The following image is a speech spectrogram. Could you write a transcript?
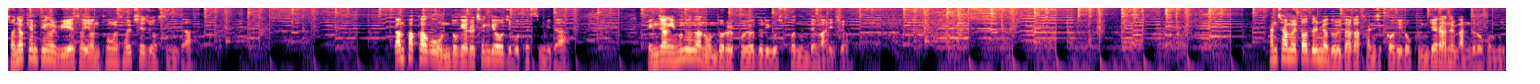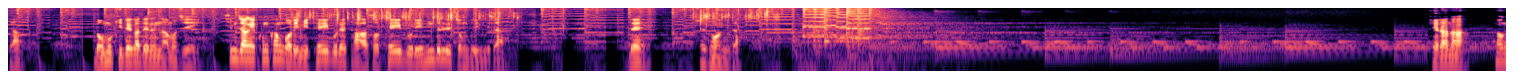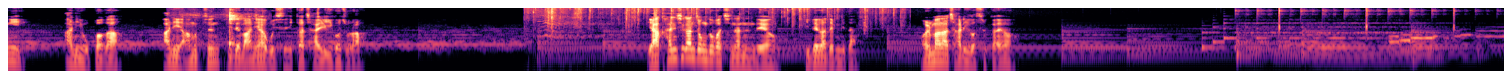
저녁 캠핑을 위해서 연통을 설치해 주었습니다. 깜빡하고 온도계를 챙겨오지 못했습니다. 굉장히 훈훈한 온도를 보여드리고 싶었는데 말이죠. 한참을 떠들며 놀다가 간식거리로 군계란을 만들어 봅니다. 너무 기대가 되는 나머지 심장의 쿵쾅거림이 테이블에 닿아서 테이블이 흔들릴 정도입니다. 네, 죄송합니다. 계란아, 형이, 아니 오빠가, 아니 아무튼 기대 많이 하고 있으니까 잘 익어줘라. 약 1시간 정도가 지났는데요. 기대가 됩니다. 얼마나 잘 익었을까요?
